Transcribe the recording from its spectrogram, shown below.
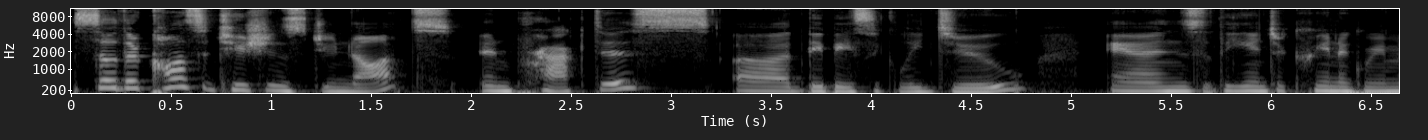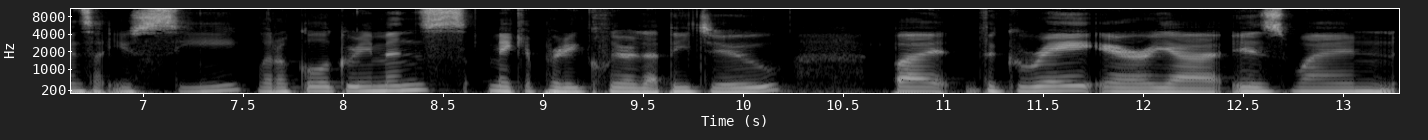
So their constitutions do not. In practice, uh, they basically do. And the inter Korean agreements that you see, political agreements, make it pretty clear that they do. But the gray area is when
